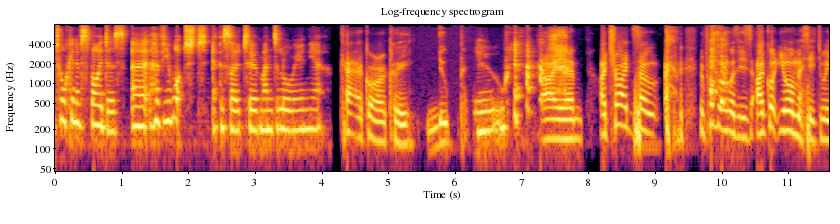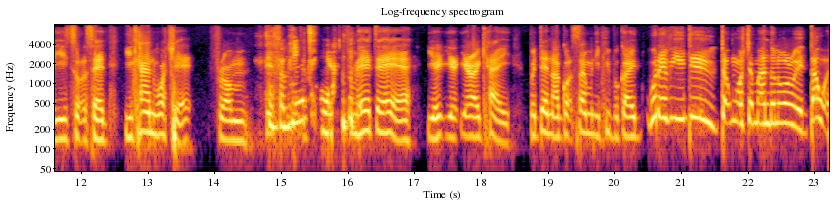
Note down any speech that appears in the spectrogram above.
talking of spiders, uh, have you watched episode two of Mandalorian yet? Categorically, nope. No. I um I tried so the problem was is I got your message where you sort of said you can watch it from From here to here. from here to here you, you you're okay but then I got so many people going whatever you do don't watch the Mandalorian don't wa-"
